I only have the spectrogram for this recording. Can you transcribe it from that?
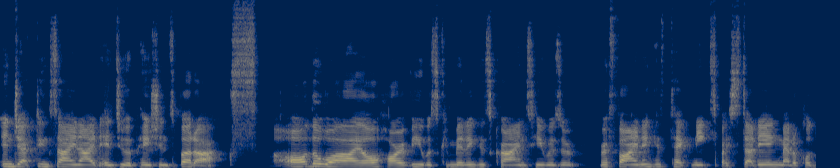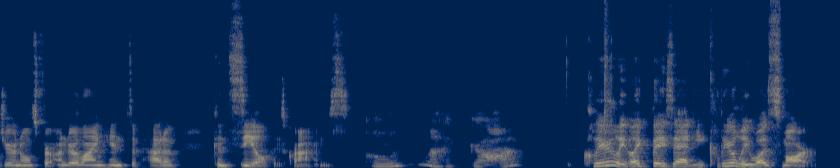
injecting cyanide into a patient's buttocks. All the while Harvey was committing his crimes, he was uh, refining his techniques by studying medical journals for underlying hints of how to conceal his crimes. Oh my god. Clearly, like they said, he clearly was smart.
